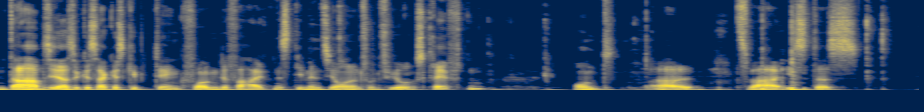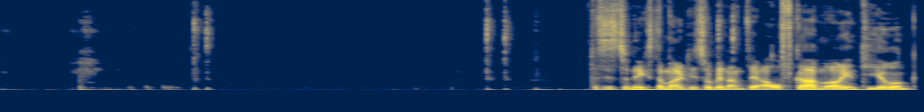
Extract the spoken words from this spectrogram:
Und da haben sie also gesagt, es gibt den folgende Verhaltensdimensionen von Führungskräften. Und äh, zwar ist das Das ist zunächst einmal die sogenannte Aufgabenorientierung.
